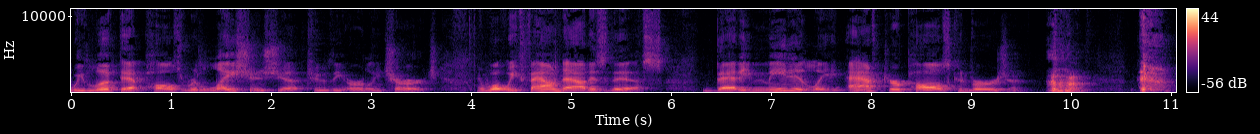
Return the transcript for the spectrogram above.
we looked at Paul's relationship to the early church. And what we found out is this that immediately after Paul's conversion,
